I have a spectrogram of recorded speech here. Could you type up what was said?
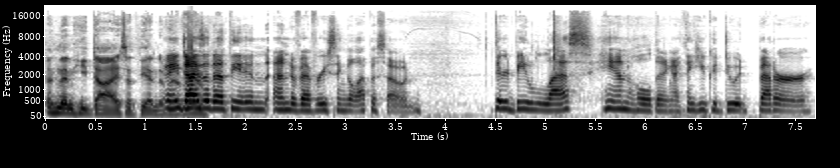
And then he dies at the end of and he dies at, at the en- end of every single episode. There'd be less hand holding. I think you could do it better.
